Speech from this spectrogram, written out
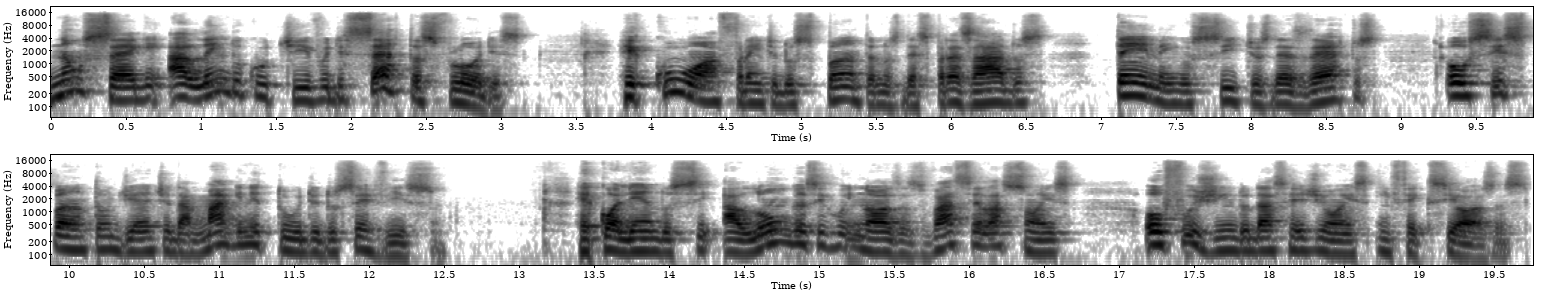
não seguem além do cultivo de certas flores, recuam à frente dos pântanos desprezados, temem os sítios desertos ou se espantam diante da magnitude do serviço, recolhendo-se a longas e ruinosas vacilações ou fugindo das regiões infecciosas.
